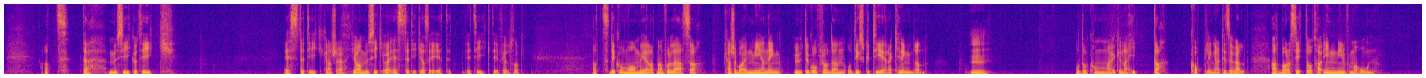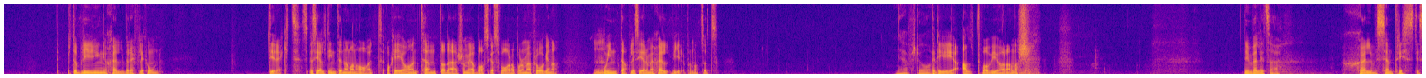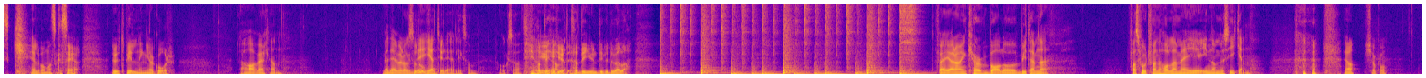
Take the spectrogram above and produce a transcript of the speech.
att det, musikotik, estetik kanske, ja musik och estetik, jag säger et, etik, det är fel sak. Att det kommer vara mer att man får läsa kanske bara en mening, utgå från den och diskutera kring den. Mm. Och då kommer man ju kunna hitta kopplingar till sig själv. Att bara sitta och ta in information, då blir det ju ingen självreflektion direkt. Speciellt inte när man har ett, okej, jag har en tenta där som jag bara ska svara på de här frågorna Mm. och inte applicera mig själv i det på något sätt. Jag förstår. För det är allt vad vi gör annars det är en väldigt så här, självcentristisk, eller vad man ska säga, utbildning jag går. Ja, verkligen. Men det är väl också, då, det heter ju det liksom också. Ja, det är ju, det, är ju, ja, det är ju individuella. Får jag göra en curveball och byta ämne? Fast fortfarande hålla mig inom musiken. ja, kör på.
